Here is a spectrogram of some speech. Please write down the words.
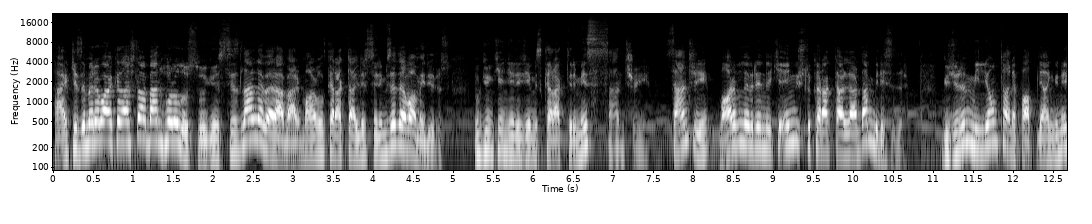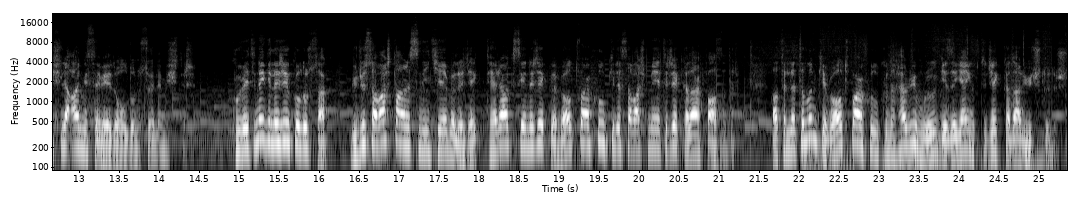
Herkese merhaba arkadaşlar ben Horolus. Bugün sizlerle beraber Marvel karakterleri serimize devam ediyoruz. Bugünkü inceleyeceğimiz karakterimiz Sentry. Sentry, Marvel evrenindeki en güçlü karakterlerden birisidir. Gücünün milyon tane patlayan güneş ile aynı seviyede olduğunu söylemiştir. Kuvvetine gelecek olursak, gücü savaş tanrısını ikiye bölecek, Terrax'ı yenecek ve World War Hulk ile savaşmaya yetecek kadar fazladır. Hatırlatalım ki World War Hulk'un her yumruğu gezegen yutacak kadar güçlüdür.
